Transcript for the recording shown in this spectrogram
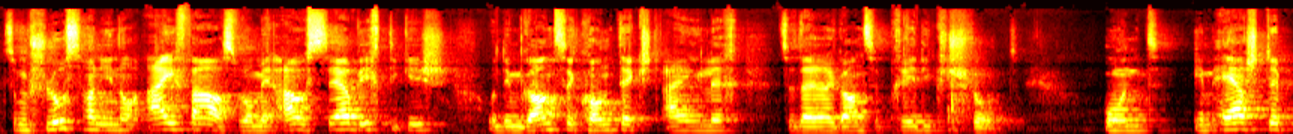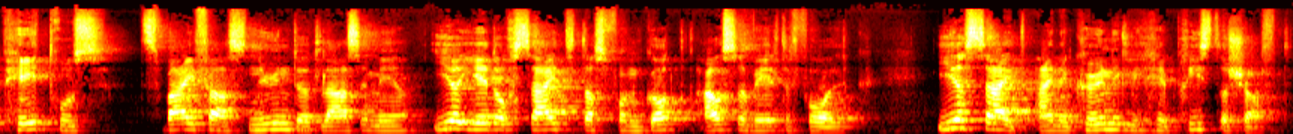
Zum Schluss habe ich noch ein Vers, wo mir auch sehr wichtig ist und im ganzen Kontext eigentlich zu der ganzen Predigt steht. Und im 1. Petrus 2, Vers 9, dort lesen wir, ihr jedoch seid das von Gott auserwählte Volk. Ihr seid eine königliche Priesterschaft,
